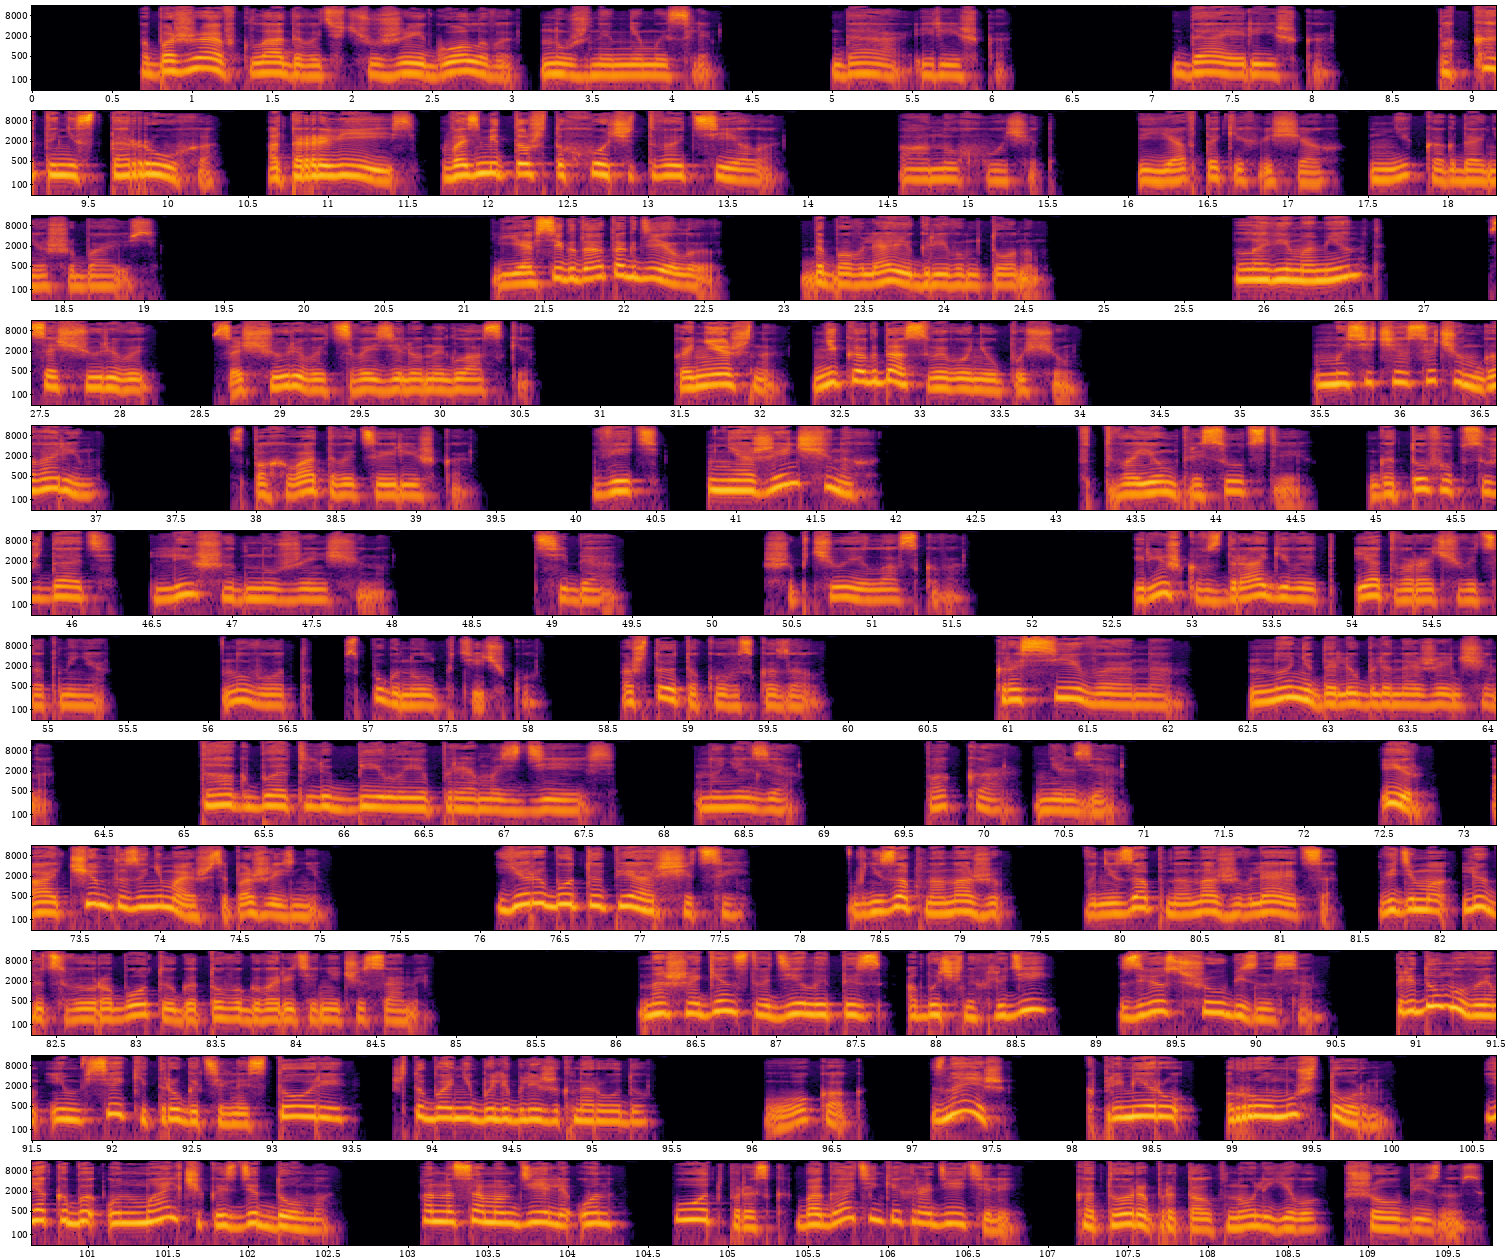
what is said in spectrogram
Обожаю вкладывать в чужие головы нужные мне мысли. Да, Иришка. Да, Иришка. Пока ты не старуха, оторвись, возьми то, что хочет твое тело. А оно хочет. И я в таких вещах никогда не ошибаюсь. Я всегда так делаю, добавляю игривым тоном. Лови момент, сощуривай, сощуривает свои зеленые глазки. Конечно, никогда своего не упущу. Мы сейчас о чем говорим? Спохватывается Иришка. Ведь не о женщинах? В твоем присутствии готов обсуждать лишь одну женщину. Тебя. Шепчу ей ласково. Иришка вздрагивает и отворачивается от меня. Ну вот, спугнул птичку. А что я такого сказал? Красивая она, но недолюбленная женщина. Так бы отлюбила я прямо здесь. Но нельзя. Пока нельзя. Ир, а чем ты занимаешься по жизни? Я работаю пиарщицей. Внезапно она же... Внезапно она оживляется. Видимо, любит свою работу и готова говорить о ней часами. Наше агентство делает из обычных людей звезд шоу-бизнеса. Придумываем им всякие трогательные истории, чтобы они были ближе к народу. О, как! Знаешь, к примеру, Рому Шторм. Якобы он мальчик из детдома, а на самом деле он отпрыск богатеньких родителей, которые протолкнули его в шоу-бизнес.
